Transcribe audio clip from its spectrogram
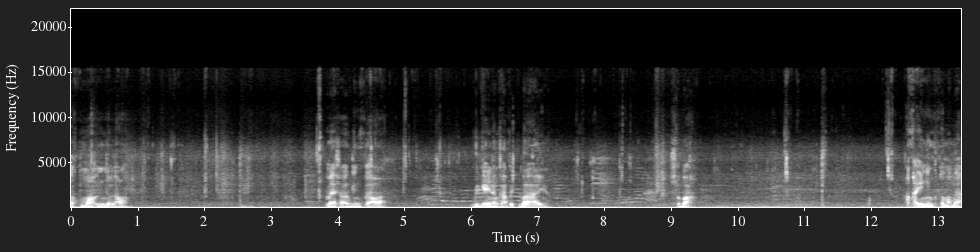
na, kumain na lang. May saging pa ako. Bigay ng kapitbahay. So? Kakainin ko ito mamaya.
